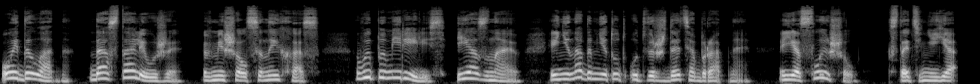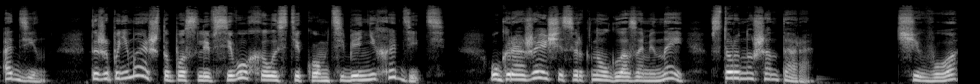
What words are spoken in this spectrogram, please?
«Ой, да ладно, достали уже», — вмешался Нейхас. «Вы помирились, я знаю, и не надо мне тут утверждать обратное. Я слышал, кстати, не я один. Ты же понимаешь, что после всего холостяком тебе не ходить?» Угрожающе сверкнул глазами Ней в сторону Шантара. «Чего?»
